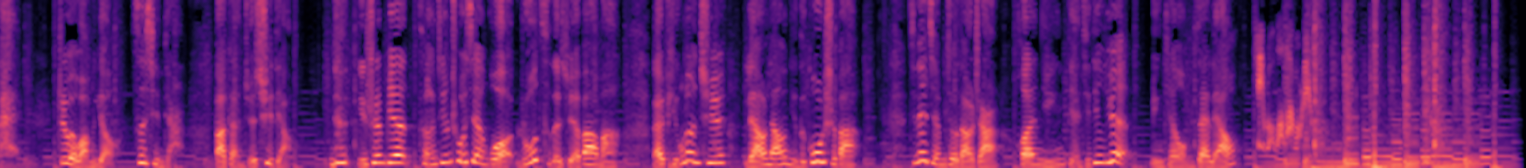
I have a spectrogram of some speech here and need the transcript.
哎，这位网友自信点，把感觉去掉。你身边曾经出现过如此的学霸吗？来评论区聊聊你的故事吧。今天节目就到这儿，欢迎您点击订阅，明天我们再聊。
